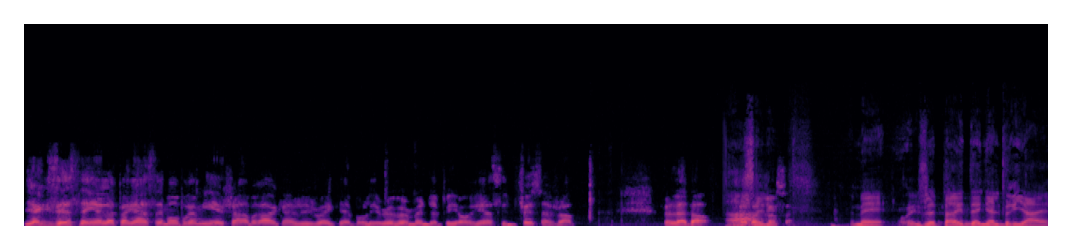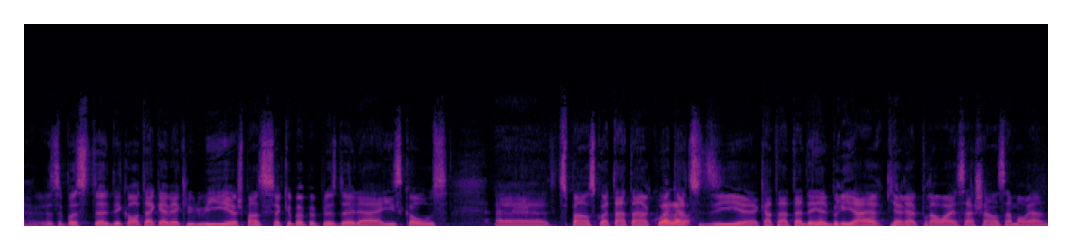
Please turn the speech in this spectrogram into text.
il existe, Daniel Laperrière. C'est mon premier chambreur quand j'ai joué pour les Rivermen de Peoria. C'est le fils Saint-Jean. Je l'adore. Ah, Mais je voulais te parler de Daniel Brière. Je ne sais pas si tu as des contacts avec lui. Lui, je pense qu'il s'occupe un peu plus de la East Coast. Euh, tu penses quoi? Tu entends quoi quand tu dis, euh, quand tu entends Daniel Brière qui aurait pour avoir sa chance à Montréal?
